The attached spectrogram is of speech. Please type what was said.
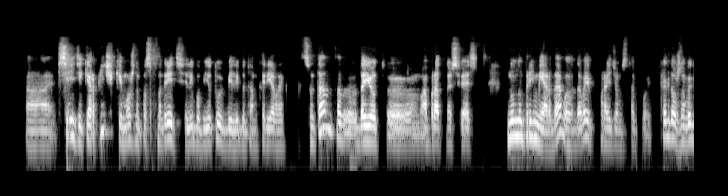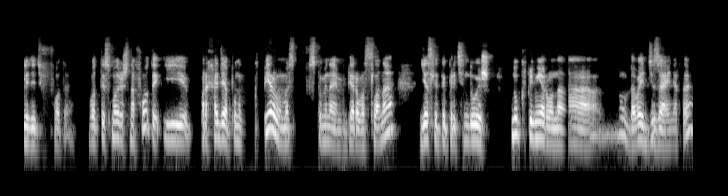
А, все эти кирпичики можно посмотреть либо в Ютубе, либо там карьерный консультант э, дает э, обратную связь. Ну, например, да, вот давай пройдем с тобой. Как должно выглядеть фото? Вот ты смотришь на фото, и проходя пункт первый, мы вспоминаем первого слона, если ты претендуешь, ну, к примеру, на, ну, давай дизайнер, да,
